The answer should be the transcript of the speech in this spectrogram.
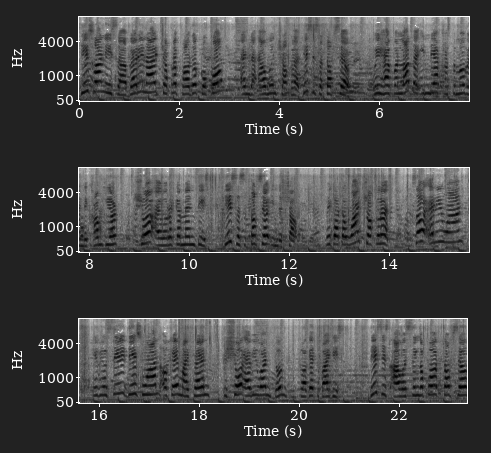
This one is a very nice chocolate powder cocoa and the almond chocolate. This is the top sale. We have a lot of India customer when they come here. Sure, I will recommend this. This is the top sale in the shop. We got the white chocolate. So anyone, if you see this one, okay, my friend, to show everyone, don't forget to buy this. This is our Singapore top sale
